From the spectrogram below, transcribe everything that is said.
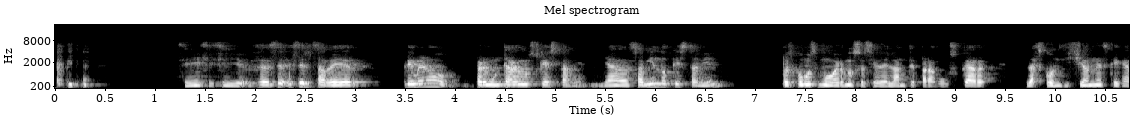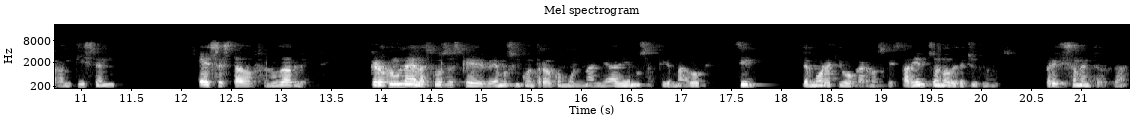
Sí, sí, sí. O sea, es, es, el saber, primero preguntarnos qué está bien. Ya sabiendo qué está bien, pues podemos movernos hacia adelante para buscar las condiciones que garanticen ese estado saludable creo que una de las cosas que hemos encontrado como humanidad y hemos afirmado sin temor a equivocarnos que está bien son los derechos humanos, precisamente, ¿verdad?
